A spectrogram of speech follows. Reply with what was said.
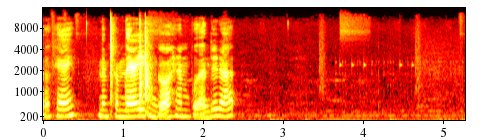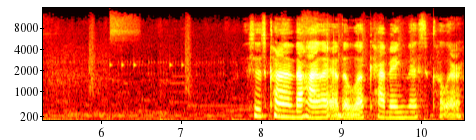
Okay, and then from there you can go ahead and blend it up. This is kind of the highlight of the look, having this color.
